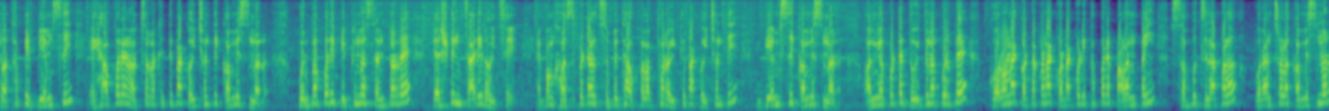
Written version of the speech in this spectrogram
ତଥାପି ବିଏମ୍ସି ଏହା ଉପରେ ନଜର ରଖିଥିବା କହିଛନ୍ତି କମିଶନର ପୂର୍ବପରି ବିଭିନ୍ନ ସେଣ୍ଟରରେ ଟେଷ୍ଟିଂ ଜାରି ରହିଛି ଏବଂ ହସ୍ପିଟାଲ ସୁବିଧା ଉପଲବ୍ଧ ରହିଥିବା କହିଛନ୍ତି ବିଏମ୍ସି କମିଶନର ଅନ୍ୟପଟେ ଦୁଇ ଦିନ ପୂର୍ବେ କରୋନା କଟକଣା କଡ଼ାକଡ଼ି ଭାବରେ ପାଳନ ପାଇଁ ସବୁ ଜିଲ୍ଲାପାଳ ପୌରାଞ୍ଚଳ କମିଶନର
